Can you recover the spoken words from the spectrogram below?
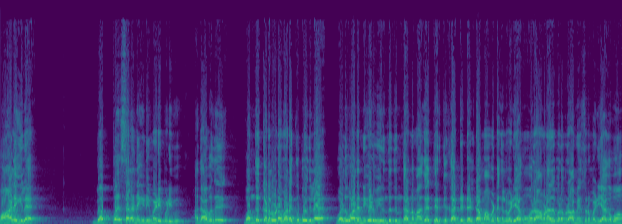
மாலையில் வெப்ப சலன இடிமழை பொழிவு. அதாவது வங்கக்கடலோட வடக்கு பகுதியில் வலுவான நிகழ்வு இருந்ததன் காரணமாக தெற்கு காற்று டெல்டா மாவட்டங்கள் வழியாகவும் ராமநாதபுரம் ராமேஸ்வரம் வழியாகவும்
